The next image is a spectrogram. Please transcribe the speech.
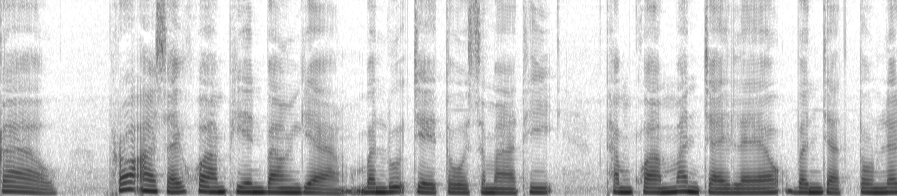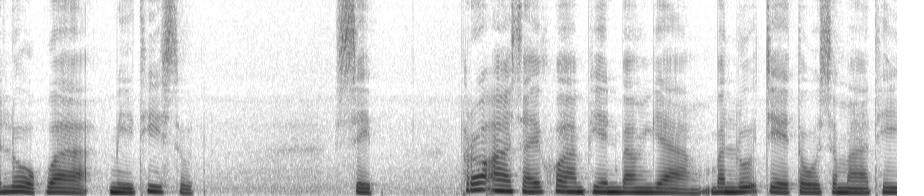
9. เพราะอาศัยความเพียรบางอย่าง บรรลุเจโตสมาธิทำความมั่นใจแล้วบัญญัติตนและโลกว่ามีที่สุด 10. เพราะอาศัยความเพียรบางอย่างบรรลุเจโตสมาธิ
